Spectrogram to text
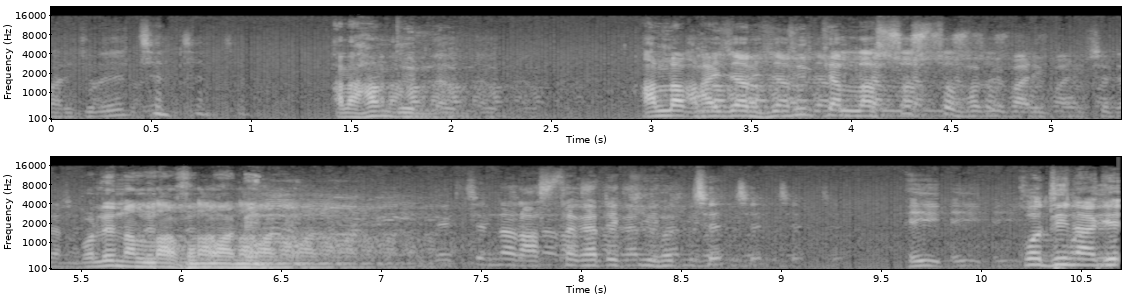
বাড়ি চলে যাচ্ছেন আলহামদুলিল্লাহ। আল্লাহ ভাইজান হুজুরকে আল্লাহ বাড়ি পৌঁছে দেন। বলেন আল্লাহ আমিন। দেখছেন না রাস্তাঘাটে কি হচ্ছে? এই কদিন আগে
